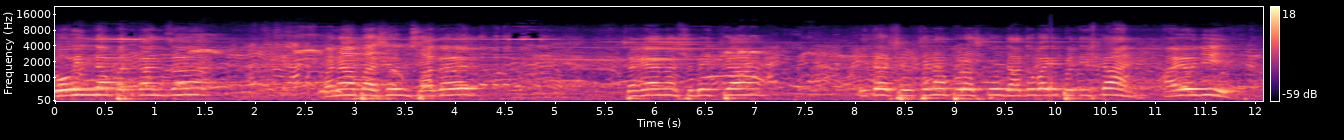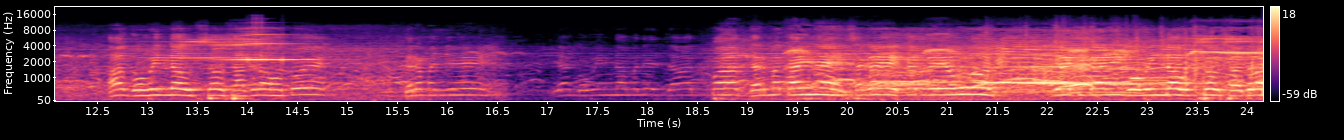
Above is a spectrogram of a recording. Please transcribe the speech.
गोविंदा पथकांचं मनापासून स्वागत. सगळ्यांना शुभेच्छा. इथं शिवसेना पुरस्कृत दादूबाई प्रतिष्ठान आयोजित. हा गोविंदा उत्सव साजरा होतोय. खरं म्हणजे या गोविंदामध्ये जात पात धर्म काही नाही. सगळे एकत्र येऊन या ठिकाणी गोविंदा उत्सव साजरा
